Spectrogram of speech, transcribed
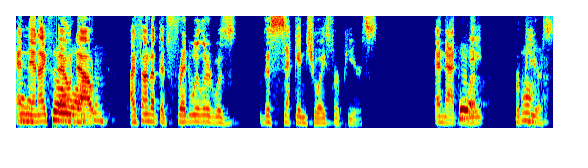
And Oh, then I so found out. I found out that Fred Willard was the second choice for Pierce, and that For- made for Oh, Pierce.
